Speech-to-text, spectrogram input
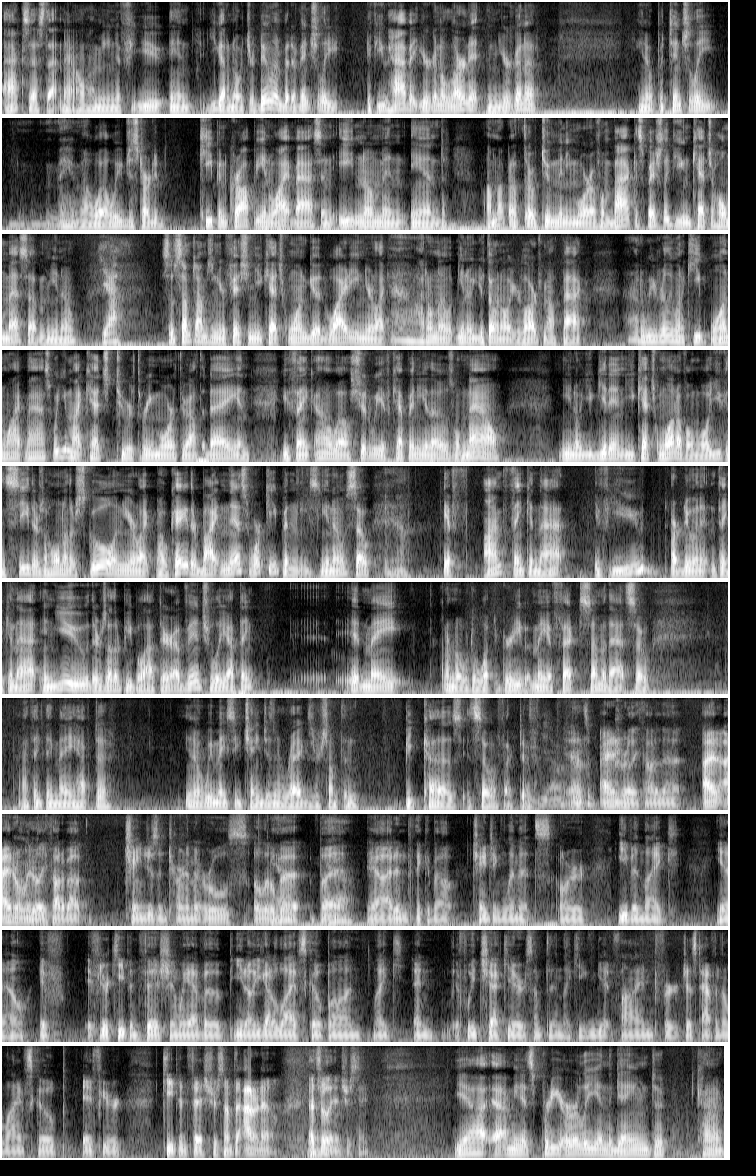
access that now. I mean, if you and you got to know what you're doing, but eventually, if you have it, you're going to learn it, and you're going to, you know, potentially. Well, we've just started keeping crappie and white bass and eating them, and and I'm not going to throw too many more of them back, especially if you can catch a whole mess of them. You know. Yeah, So sometimes when you're fishing, you catch one good whitey, and you're like, oh, I don't know. You know, you're throwing all your largemouth back. Oh, do we really want to keep one white bass? Well, you might catch two or three more throughout the day, and you think, oh well, should we have kept any of those? Well, now, you know, you get in, you catch one of them. Well, you can see there's a whole nother school, and you're like, okay, they're biting this. We're keeping these. You know, so Yeah. if I'm thinking that, if you are doing it and thinking that, and you, there's other people out there, eventually I think eh, it may, I don't know to what degree, but may affect some of that. So I think they may have to, you know, we may see changes in regs or something because it's so effective. Yeah. Yeah, that's, I hadn't really thought of that. I I had only really thought about changes in tournament rules a little Yeah, bit, but yeah. yeah. I didn't think about changing limits or even like, you know, if if you're keeping fish and we have a you know you got a live scope on like and if we check you or something like you can get fined for just having the live scope if you're keeping fish or something. I don't know. That's really interesting. Yeah, I mean it's pretty early in the game to kind of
